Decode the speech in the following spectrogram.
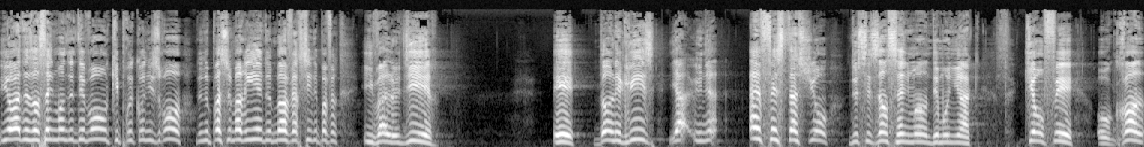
il y aura des enseignements de démons qui préconiseront de ne pas se marier, de ne pas faire ci, de ne pas faire. Il va le dire. Et dans l'Église, il y a une infestation de ces enseignements démoniaques qui ont fait au grand,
